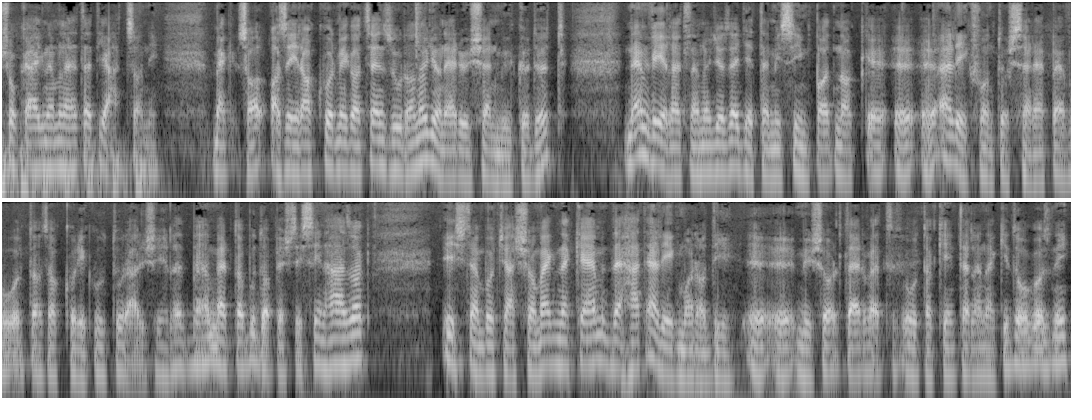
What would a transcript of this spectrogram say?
sokáig nem lehetett játszani. Meg szóval azért akkor még a cenzúra nagyon erősen működött, nem véletlen, hogy az egyetemi színpadnak elég fontos szerepe volt az akkori kulturális életben, mert a budapesti színházak Isten bocsássa meg nekem, de hát elég maradi műsortervet voltak kénytelenek kidolgozni,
